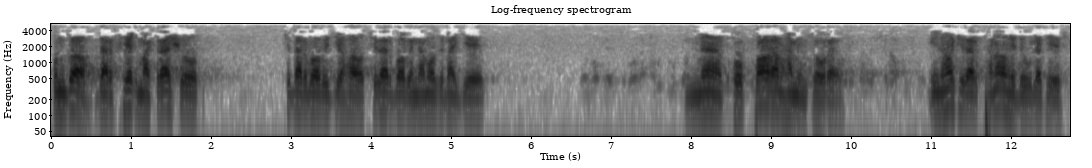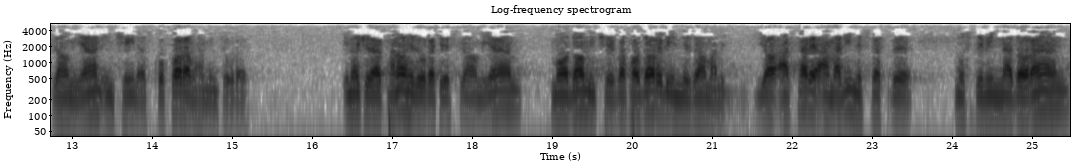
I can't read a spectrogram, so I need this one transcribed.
اونگاه در فقه مطرح شد که در باب جهاد چه در باب نماز میت. نه کفار هم همینطور است. اینها که در پناه دولت اسلامیان این چین است؟ کفار هم همینطور است. اینها که در پناه دولت اسلامیان مادامی که وفادار به این نظام یا اثر عملی نسبت به مسلمین ندارند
